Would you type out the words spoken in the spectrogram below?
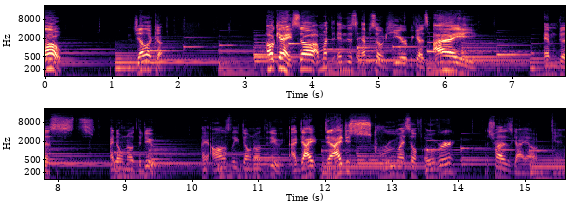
Bro! Angelica. Okay, so I'm going to end this episode here because I am just... I don't know what to do. I honestly don't know what to do. I Did did I just screw myself over? Let's try this guy out again.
